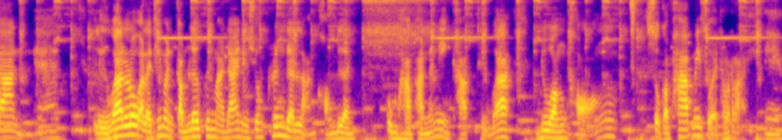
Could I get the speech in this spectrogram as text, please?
ดันนะหรือว่าโรคอะไรที่มันกำเริบขึ้นมาได้ในช่วงครึ่งเดือนหลังของเดือนกุมภาพันธ์นั่นเองครับ ถือว่าดวงของสุขภาพไม่สวยเท่าไหร่นะ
